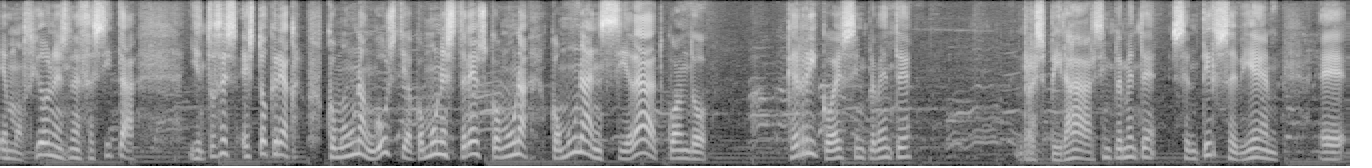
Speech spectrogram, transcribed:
emociones, necesita... Y entonces esto crea como una angustia, como un estrés, como una, como una ansiedad, cuando qué rico es simplemente respirar, simplemente sentirse bien, eh,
